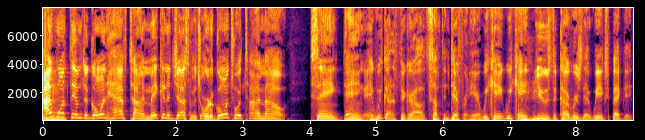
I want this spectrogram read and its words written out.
I mm-hmm. want them to go in halftime making adjustments or to go into a timeout saying, dang, hey, we've got to figure out something different here. We can't we can't mm-hmm. use the coverage that we expected.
